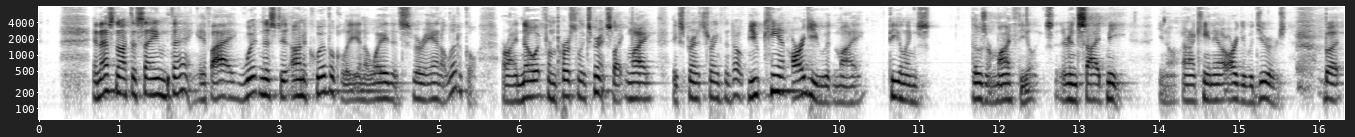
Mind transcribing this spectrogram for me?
and that's not the same thing. If I witnessed it unequivocally in a way that's very analytical, or I know it from personal experience, like my experience during the dope, you can't argue with my feelings. Those are my feelings. They're inside me, you know, and I can't argue with yours. But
